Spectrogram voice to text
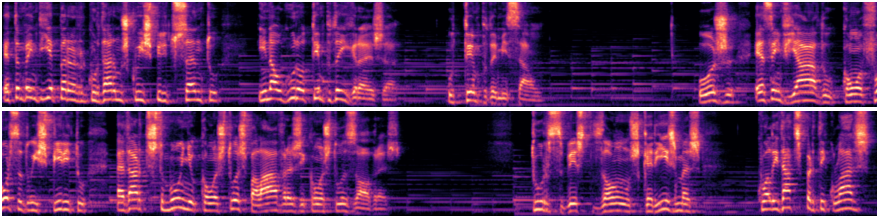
é também dia para recordarmos que o Espírito Santo inaugura o tempo da Igreja, o tempo da missão. Hoje és enviado com a força do Espírito a dar testemunho com as tuas palavras e com as tuas obras. Tu recebeste dons, carismas, qualidades particulares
